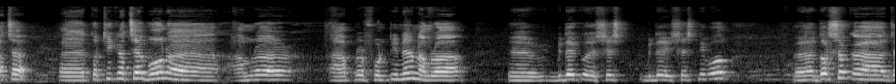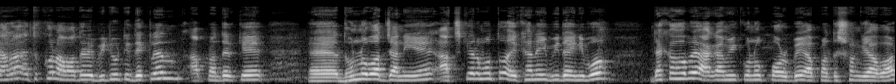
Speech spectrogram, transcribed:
আচ্ছা তো ঠিক আছে বোন আমরা, আপনার ফোনটি নেন, আমরা বিদায় শেষ বিদায় শেষ নিব। দর্শক যারা এতক্ষণ আমাদের ভিডিওটি দেখলেন, আপনাদেরকে ধন্যবাদ জানিয়ে আজকের মতো এখানেই বিদায় নিব। দেখা হবে আগামী কোনো পর্বে আপনাদের সঙ্গে আবার।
